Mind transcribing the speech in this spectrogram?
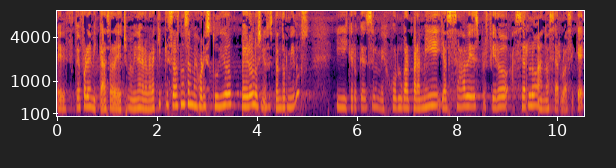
Este, estoy afuera de mi casa, de hecho me vine a grabar aquí. Quizás no es el mejor estudio, pero los niños están dormidos y creo que es el mejor lugar para mí. Ya sabes, prefiero hacerlo a no hacerlo, así que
